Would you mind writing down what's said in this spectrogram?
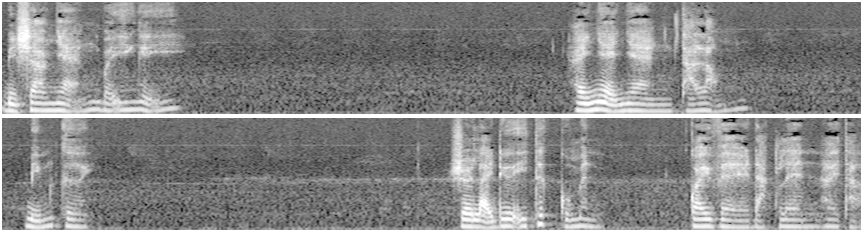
bị sao nhãn bởi ý nghĩ. Hãy nhẹ nhàng thả lỏng, mỉm cười. Rồi lại đưa ý thức của mình quay về đặt lên hơi thở.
